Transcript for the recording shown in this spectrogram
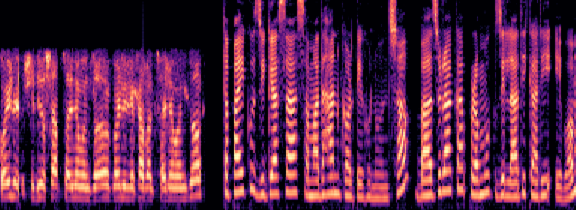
कहिले सिडिओ साफ छैन भन्छ कहिले लेखापाल छैन भन्छ। तपाईँको जिज्ञासा समाधान गर्दै हुनुहुन्छ बाजुराका प्रमुख जिल्लाधिकारी एवं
